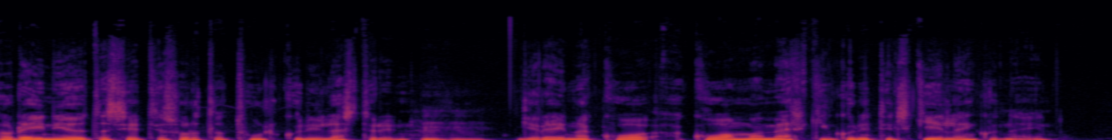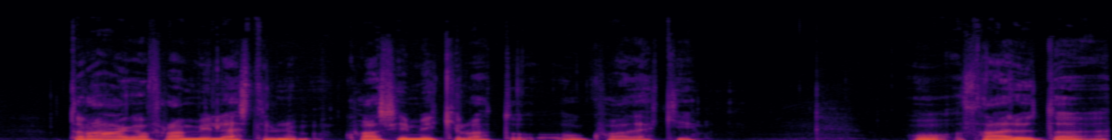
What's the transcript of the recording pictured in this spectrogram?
þá reynir ég auðvitað að setja svolítið tólkun í lesturinn. Mm -hmm. ég reyna að koma merkingunni til skila einhvern veginn draga fram í lesturinnum hvað sé mikilvægt og, og hvað ekki. Og það er auðvitað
